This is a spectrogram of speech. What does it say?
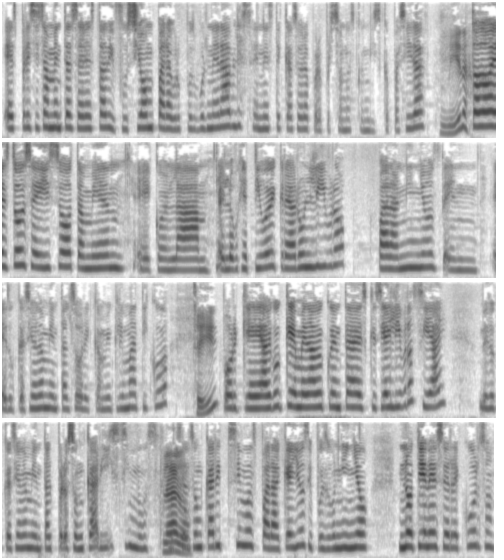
es precisamente hacer esta difusión para grupos vulnerables, en este caso era para personas con discapacidad. Mira. Todo esto se hizo también eh, con la, el objetivo de crear un libro para niños en educación ambiental sobre cambio climático. Sí. Porque algo que me he dado cuenta es que sí hay libros, sí hay de educación ambiental, pero son carísimos. Claro. O sea, son carísimos para aquellos y pues un niño no tiene ese recurso.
